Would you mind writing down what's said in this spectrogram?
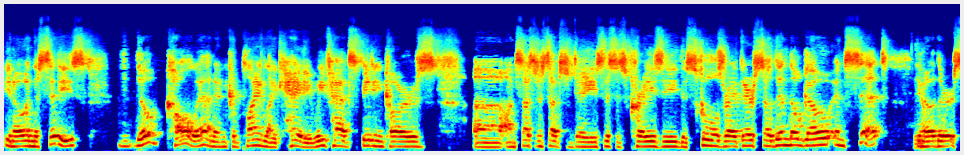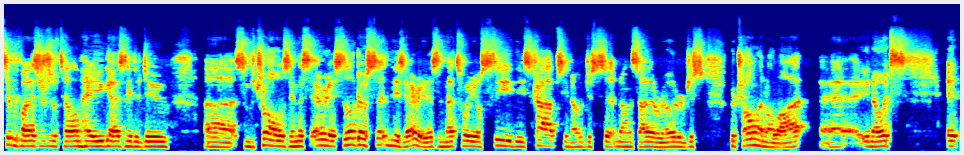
you know, in the cities, they'll call in and complain like, "Hey, we've had speeding cars uh, on such and such days. This is crazy. The school's right there." So then they'll go and sit you know, their supervisors will tell them, "Hey, you guys need to do uh, some patrols in this area." So they'll go sit in these areas, and that's where you'll see these cops, you know, just sitting on the side of the road or just patrolling a lot. Uh, you know, it's it,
